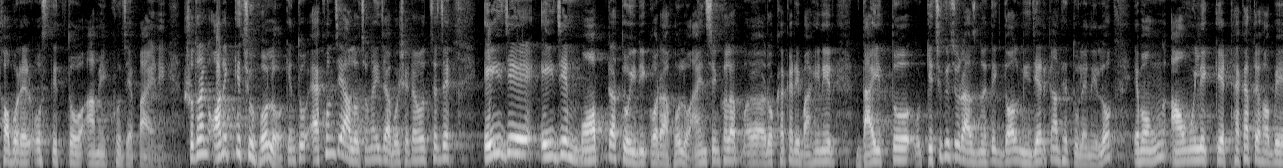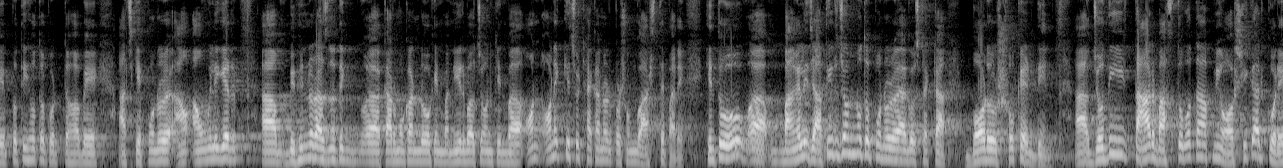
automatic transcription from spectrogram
খবরের অস্তিত্ব আমি খুঁজে পাইনি। সুতরাং অনেক কিছু হলো, কিন্তু এখন যে আলোচনায় যাব সেটা হচ্ছে যে এই যে এই যে মবটা তৈরি করা হলো, আইন শৃঙ্খলা রক্ষাকারী বাহিনীর দায়িত্ব কিছু কিছু রাজনৈতিক দল নিজের কাঁধে তুলে নিল এবং আওয়ামী লীগকে ঠেকাতে হবে, প্রতিহত করতে হবে। আজকে পনেরো আওয়ামী লীগের বিভিন্ন রাজনৈতিক কর্মকাণ্ড কিংবা নির্বাচন কিংবা অনেক কিছু ঠেকানোর প্রসঙ্গ আসতে পারে। কিন্তু বাঙালি জাতির জন্য তো পনেরোই আগস্ট একটা বড় শোকের দিন। যদি তার বাস্তবতা আপনি অস্বীকার করে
